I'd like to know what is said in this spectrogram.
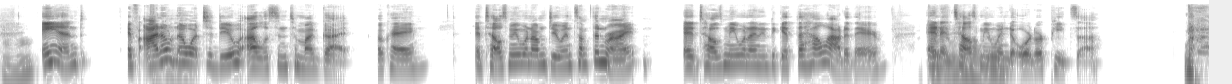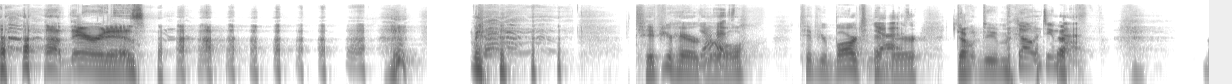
hmm And if I don't know what to do, I listen to my gut. Okay. It tells me when I'm doing something right. It tells me when I need to get the hell out of there. And it tells me when to order pizza. there it is. Tip your hair Yes. girl. Tip your bartender. Don't do meth. Don't do meth.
